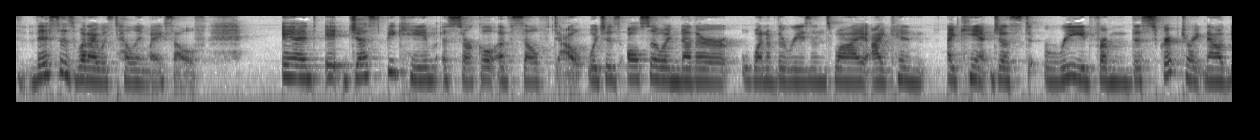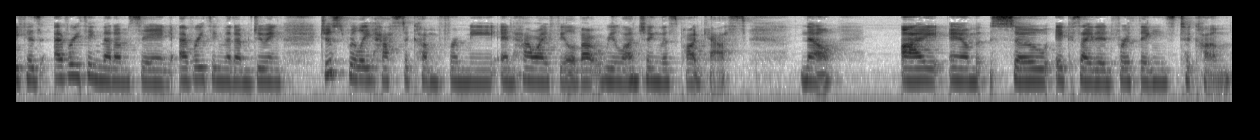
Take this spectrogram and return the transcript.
this is what I was telling myself. And it just became a circle of self-doubt, which is also another one of the reasons why I can I can't just read from the script right now because everything that I'm saying, everything that I'm doing just really has to come from me and how I feel about relaunching this podcast. Now, I am so excited for things to come.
